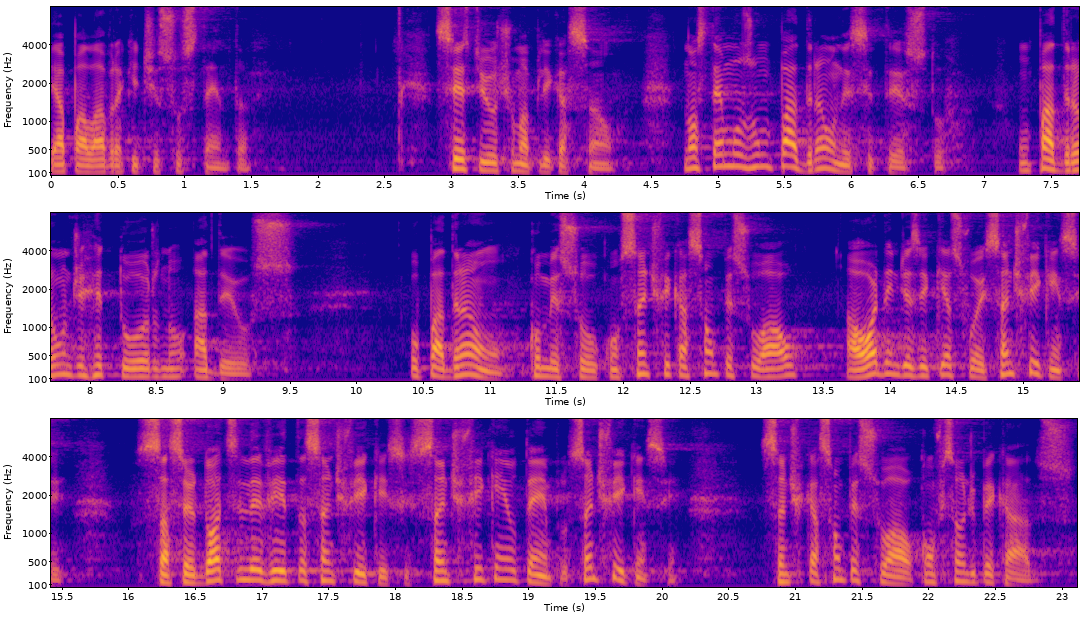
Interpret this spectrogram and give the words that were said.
é a palavra que te sustenta. Sexta e última aplicação. Nós temos um padrão nesse texto, um padrão de retorno a Deus. O padrão começou com santificação pessoal, a ordem de Ezequias foi: santifiquem-se, Sacerdotes e levitas, santifiquem-se, santifiquem o templo, santifiquem-se. Santificação pessoal, confissão de pecados.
